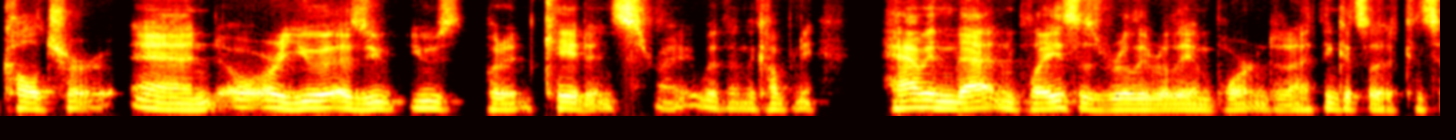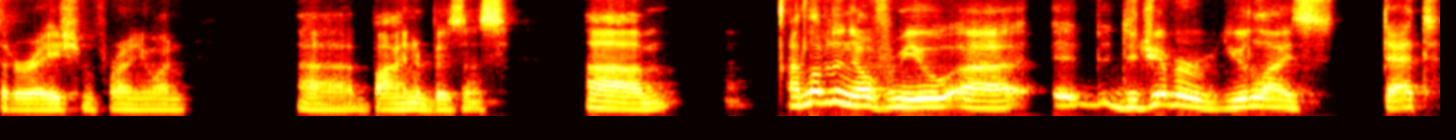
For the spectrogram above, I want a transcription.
culture and, or you, as you use put it, cadence, right, within the company, having that in place is really, really important. And I think it's a consideration for anyone uh, buying a business. Um, I'd love to know from you, uh, did you ever utilize debt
